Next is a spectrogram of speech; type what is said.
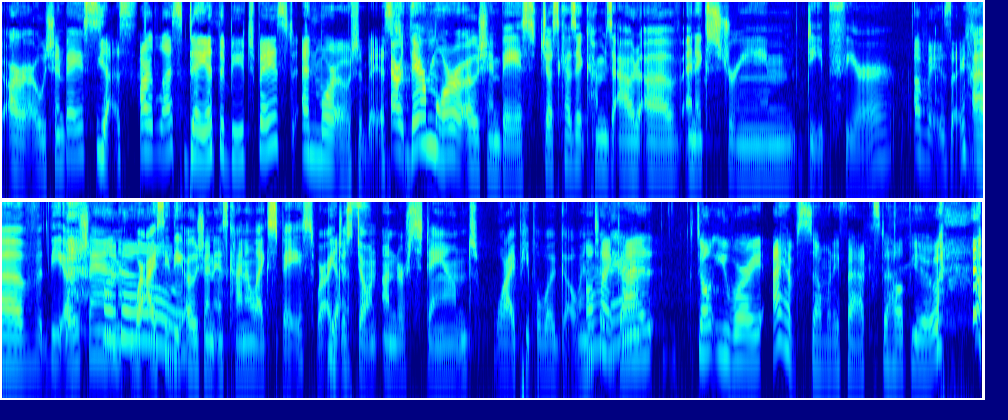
are ocean based. Yes, are less day at the beach based and more ocean based. Are they're more ocean based just because it comes out of an extreme deep fear Amazing. of the ocean Oh, no. where I see the ocean is kind of like space where I just don't understand why people would go oh into Oh my there. god. Don't you worry. I have so many facts to help you.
